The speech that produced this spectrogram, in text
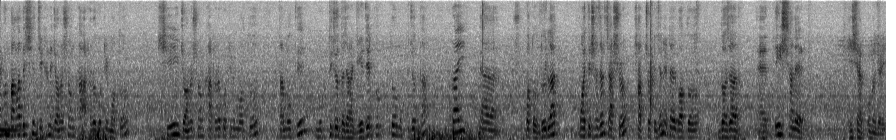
এখন বাংলাদেশে যেখানে জনসংখ্যা আঠারো কোটির মতো, সেই জনসংখ্যা আঠারো কোটির মতো, তার মধ্যে মুক্তিযোদ্ধা যারা গেজেটভুক্ত মুক্তিযোদ্ধা, প্রায় কত? দুই লাখ পঁয়ত্রিশ হাজার চারশো সাতষট্টি জন। এটা গত দু হাজার তেইশ সালের হিসাব অনুযায়ী।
